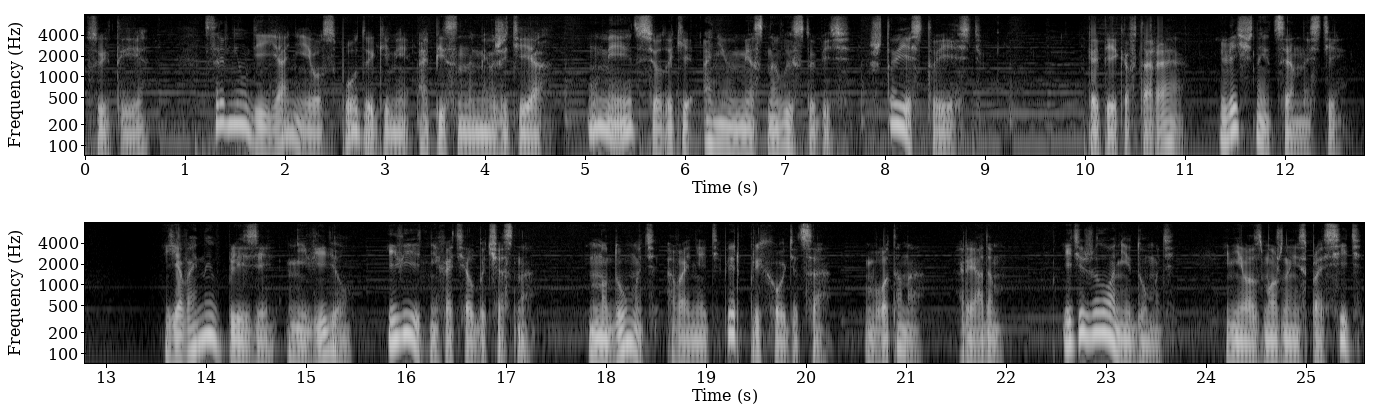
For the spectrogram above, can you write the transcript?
в святые, сравнил деяния его с подвигами, описанными в житиях. Умеет все-таки они уместно выступить, что есть, то есть. Копейка вторая – вечные ценности. Я войны вблизи не видел и видеть не хотел бы честно – но думать о войне теперь приходится. Вот она, рядом. И тяжело о ней думать. И невозможно не спросить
